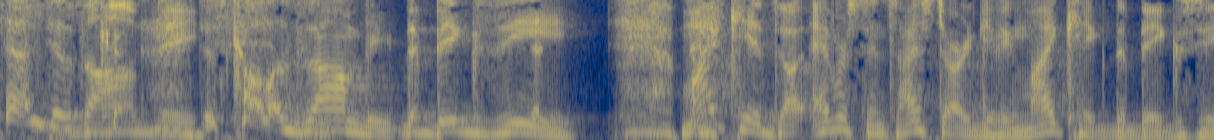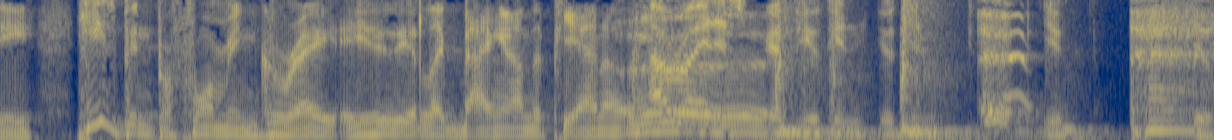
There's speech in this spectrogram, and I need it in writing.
just Zombie. just call it zombie. The big Z. My kids, uh, ever since I started giving my kid the big Z, he's been performing great. He's like banging on the piano. All right, a script you can you can you do.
